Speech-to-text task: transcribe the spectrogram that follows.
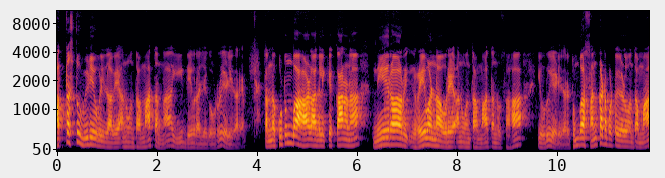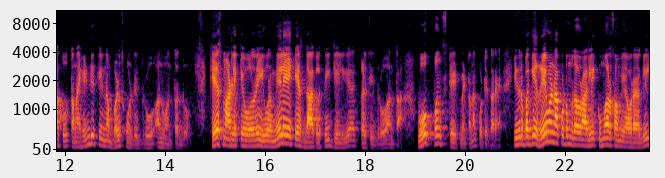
ಮತ್ತಷ್ಟು ವಿಡಿಯೋಗಳಿದ್ದಾವೆ ಅನ್ನುವಂಥ ಮಾತನ್ನು ಈ ದೇವರಾಜೇಗೌಡರು ಹೇಳಿದ್ದಾರೆ. ತನ್ನ ಕುಟುಂಬ ಹಾಳಾಗಲಿಕ್ಕೆ ಕಾರಣ ನೇರ ರೇವಣ್ಣ ಅವರೇ ಅನ್ನುವಂಥ ಮಾತನ್ನು ಸಹ ಇವರು ಹೇಳಿದ್ದಾರೆ. ತುಂಬ ಸಂಕಟಪಟ್ಟು ಹೇಳುವಂಥ ಮಾತು ತನ್ನ ಹೆಂಡತಿಯನ್ನು ಬಳಸ್ಕೊಂಡಿದ್ರು ಅನ್ನುವಂಥದ್ದು. ಕೇಸ್ ಮಾಡಲಿಕ್ಕೆ ಹೋದರೆ ಇವರ ಮೇಲೆಯೇ ಕೇಸ್ ದಾಖಲಿಸಿ ಜೈಲಿಗೆ ಕಳಿಸಿದ್ರು ಅಂತ ಓಪನ್ ಸ್ಟೇಟ್ಮೆಂಟನ್ನು ಕೊಟ್ಟಿದ್ದಾರೆ. ಇದರ ಬಗ್ಗೆ ರೇವಣ್ಣ ಕುಟುಂಬದವರಾಗಲಿ, ಕುಮಾರಸ್ವಾಮಿ ಅವರಾಗಲಿ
